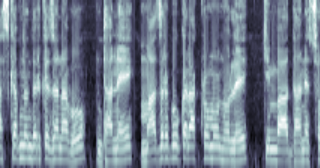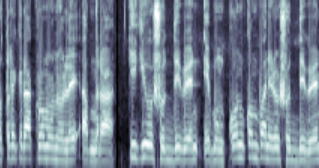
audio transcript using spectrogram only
আজকে আপনাদেরকে জানাব ধানে মাজরা পোকার আক্রমণ হলে কিংবা ধানের ছত্রাকের আক্রমণ হলে আপনারা কি কি ওষুধ দিবেন এবং কোন কোম্পানির ওষুধ দিবেন,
